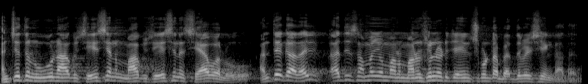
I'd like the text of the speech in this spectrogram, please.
అంచేత నువ్వు నాకు చేసిన మాకు చేసిన సేవలు అంతేకాదు అది అది సమయం మనం మనుషులను చేయించుకుంటా పెద్ద విషయం కాదు అది.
